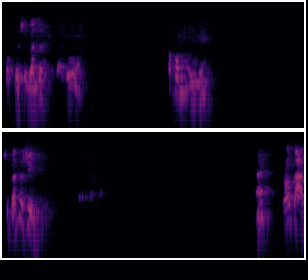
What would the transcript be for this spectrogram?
Kok bisa bantu? Tak tahu. Apa ini? Sebantu sih. Eh? Rotan.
